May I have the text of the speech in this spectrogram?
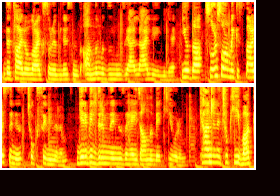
Detaylı olarak sorabilirsiniz anlamadığınız yerlerle ilgili. Ya da soru sormak isterseniz çok sevinirim. Geri bildirimlerinizi heyecanla bekliyorum. Kendine çok iyi bak.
